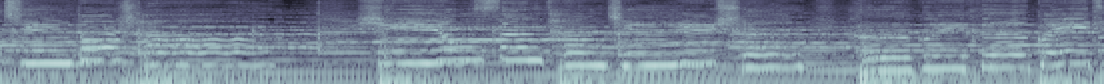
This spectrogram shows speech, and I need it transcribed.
情多长？一咏三叹尽余生，何归何归挑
